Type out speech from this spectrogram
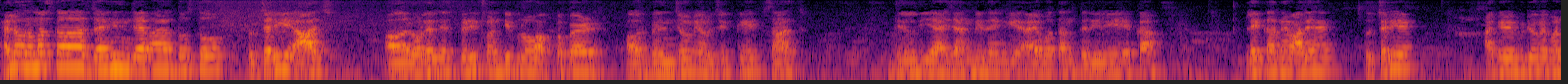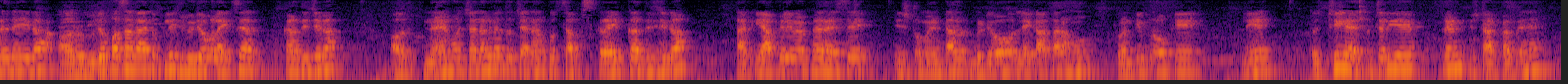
Hello, नमस्कार, जय हिंद, जय भारत दोस्तों। तो चलिए आज रोलेन स्पिरिट 20 प्रो ऑक्टोपैड और बेंजो म्यूज़िक के साथ दिल दिया है, जान भी देंगे आए वतन तेरे लिए का प्ले करने वाले हैं। तो चलिए, आगे वीडियो में बने रहिएगा। और वीडियो पसंद आए तो प्लीज़ वीडियो को लाइक शेयर कर दीजिएगा। और नए हो चैनल में तो चैनल को सब्सक्राइब कर दीजिएगा, ताकि आपके लिए मैं फिर ऐसे इंस्ट्रूमेंटल वीडियो लेकर आता रहूँ 20 प्रो के लिए। तो ठीक है तो चलिए फ्रेंड स्टार्ट करते हैं।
